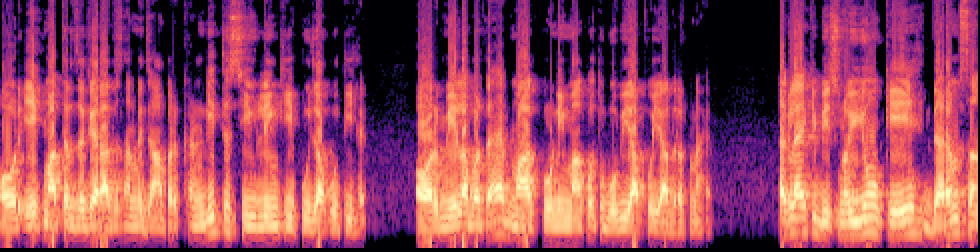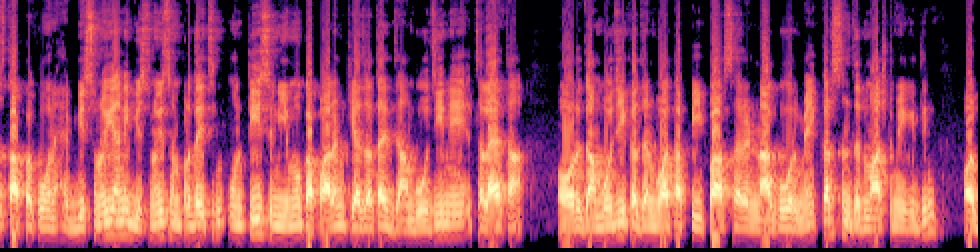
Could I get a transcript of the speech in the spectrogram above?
और एकमात्र जगह राजस्थान में जहाँ पर खंडित शिवलिंग की पूजा होती है। और मेला बढ़ता है माघ पूर्णिमा को तो वो भी आपको याद रखना है। अगला है कि बिश्नोइयों के धर्म संस्थापक कौन है? बिश्नोई यानी बिश्नोई संप्रदाय उनतीस नियमों का पालन किया जाता है। जाम्बोजी ने चलाया था। और जाम्बोजी का जन्म हुआ था पीपासर नागौर में कृष्ण जन्माष्टमी के दिन, और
